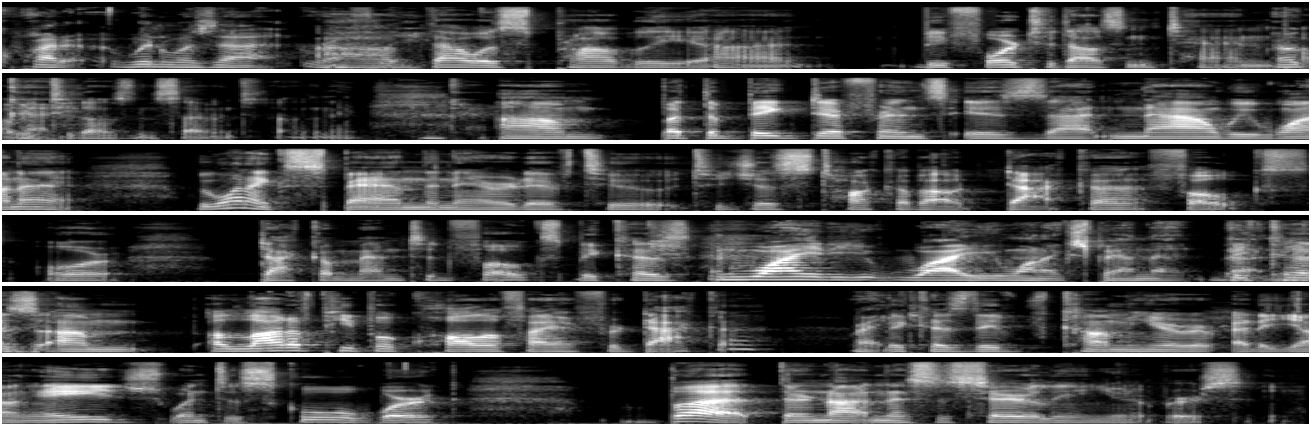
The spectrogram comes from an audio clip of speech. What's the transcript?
quite. A, when was that Uh, that was probably uh, before 2010, probably Okay. 2007, 2008. Okay. Um, but the big difference is that now we want to we want to expand the narrative to to just talk about DACA folks or DACA-mented folks because and why do you why do you want to expand that? that because um, a lot of people qualify for DACA Right. because they've come here at a young age, went to school, work, but they're not necessarily in university.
